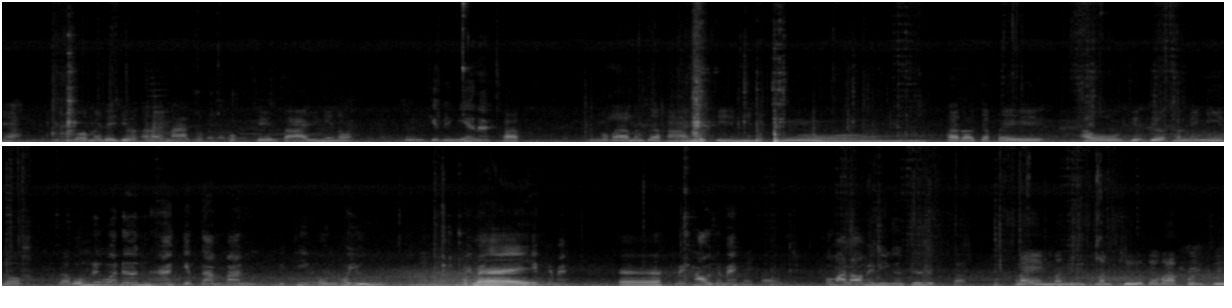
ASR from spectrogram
เนี่ย ก็ไม่ได้เยอะอะไรมากหรอกพวกเศษสายอย่างนี้เนาะเดินเก็บอย่างเงี้ยนะครับ เพราะว่ามันจะหาอยู่ที่อย่างนี้เนี่ย ถ้าเราจะไปเอาเยอะๆมันไม่มีหรอกเราผมนึกว่าเดินหาเก็บตามบ้านที่คนเขาอยู่ไม่ เก็บใช่ไหมเออ ไม่เข้าใช่ไหมไม่เข้าเพราะว่าเราไม่มีเงินซื้อครับไม่มันมันซื้อแต่ว่าคนซื้อ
